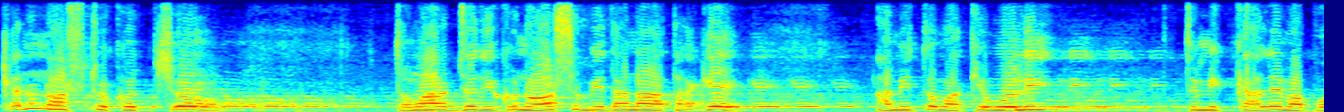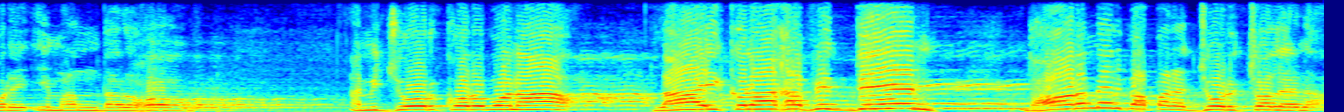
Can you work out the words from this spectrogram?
কেন নষ্ট করছ? তোমার যদি কোনো অসুবিধা না থাকে, আমি তোমাকে বলি, তুমি কালেমা পরে ইমানদার হও। আমি জোর করব না। লাইক রাখাফির দিন। ধর্মের ব্যাপারে জোর চলে না।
